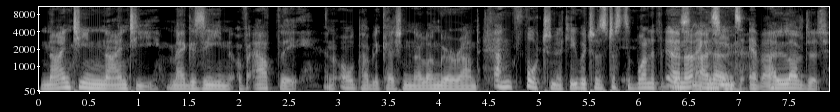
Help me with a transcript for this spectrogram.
1990 magazine of Out There, an old publication no longer around. Unfortunately, which was just one of the best I know- I magazines ever. I loved it.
